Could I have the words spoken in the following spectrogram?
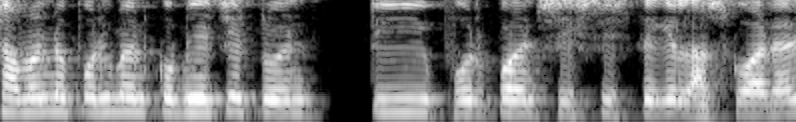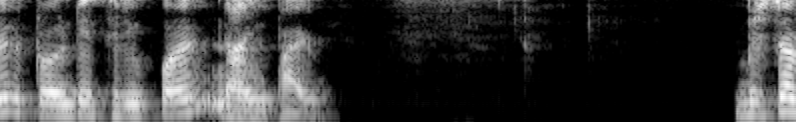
সামান্য পরিমাণ কমিয়েছে twenty four point six six থেকে লাস্ট কোয়ার্টারে twenty three point nine five mister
